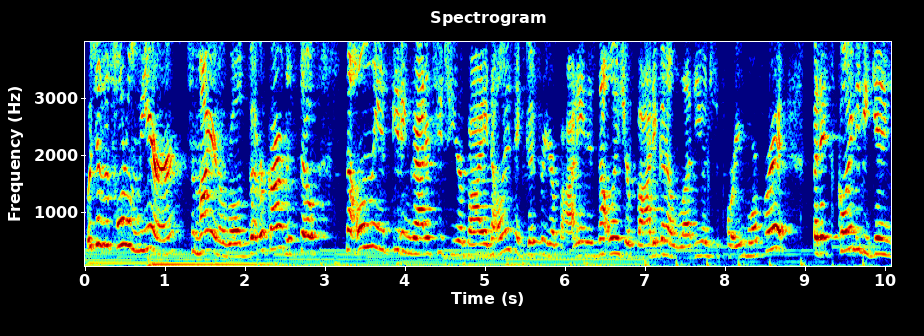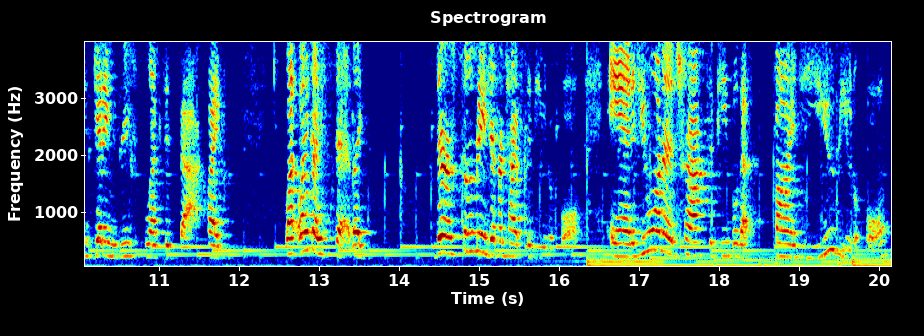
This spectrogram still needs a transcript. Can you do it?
which is a total mirror to my inner world. But regardless, so not only is giving gratitude to your body, not only is it good for your body, and it's not only is your body going to love you and support you more for it, but it's going to be getting getting reflected back. Like, like, like I said, like there are so many different types of beautiful, and if you want to attract the people that find you beautiful,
